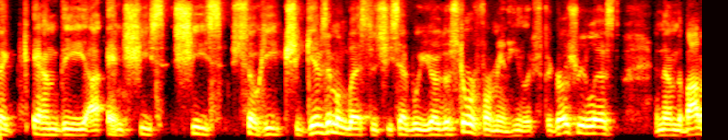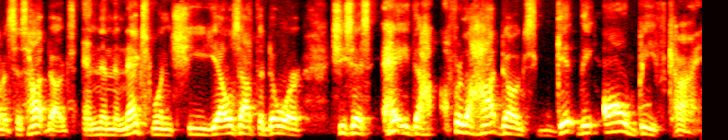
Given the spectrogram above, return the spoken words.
the and the uh, and she's she's so he she gives him a list and she said will you go to the store for me. And he looks at the grocery list and then on the bottom it says hot dogs. And then the next one she yells out the door. She says hey the, for the hot dogs get the all beef kind.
